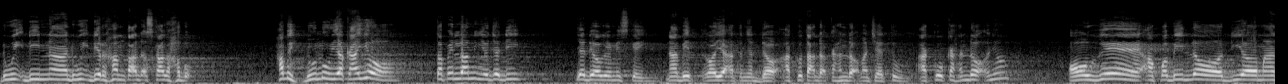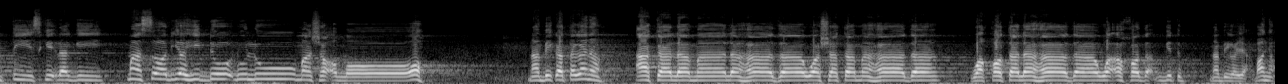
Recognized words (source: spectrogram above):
Duit dinar, duit dirham tak ada sekarang habis. Habis dulu ya kaya, tapi lah ni ya jadi jadi orang miskin. Nabi raya katanya, "Dak, aku tak ada kehendak macam tu. Aku kehendaknya Orang apabila dia mati sikit lagi, masa dia hidup dulu, masya-Allah. Nabi kata kan, akala mala hadha wa shatama hadha wa qatala hadha wa akhadha begitu. Nabi kata banyak.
